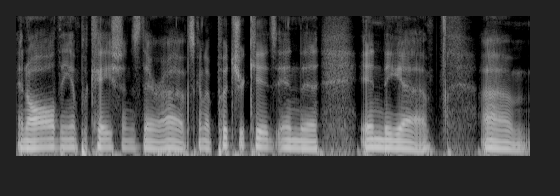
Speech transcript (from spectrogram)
and all the implications thereof. It's going to put your kids in the, in the, uh, um,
